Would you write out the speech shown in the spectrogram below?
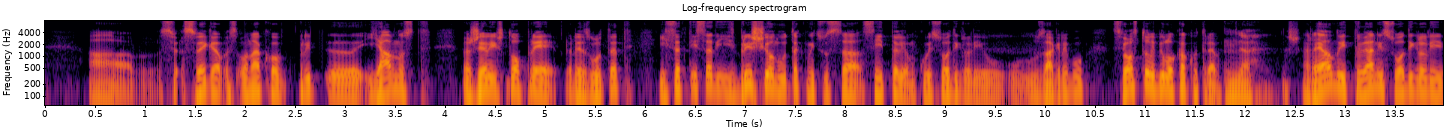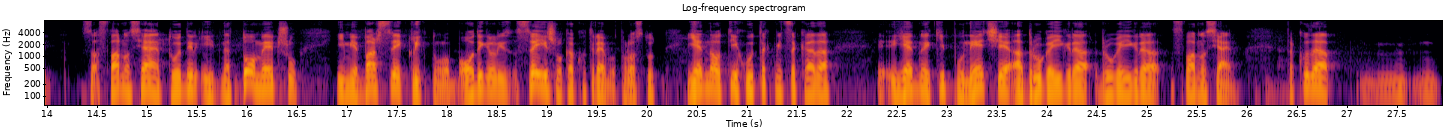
a, sve- svega onako prit, e, javnost želi što pre rezultat I sad ti sad izbriši onu utakmicu sa, sa Italijom koju su odigrali u, u, Zagrebu, sve ostalo je bilo kako treba. Da. Znaš, realno Italijani su odigrali za stvarno sjajan turnir i na tom meču im je baš sve kliknulo. Odigrali, sve išlo kako treba. Prosto jedna od tih utakmica kada jednu ekipu neće, a druga igra, druga igra stvarno sjajno. Tako da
